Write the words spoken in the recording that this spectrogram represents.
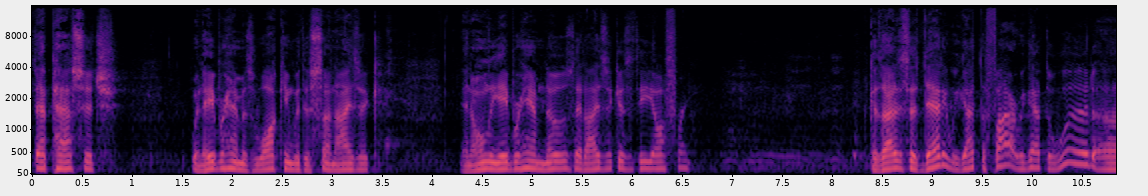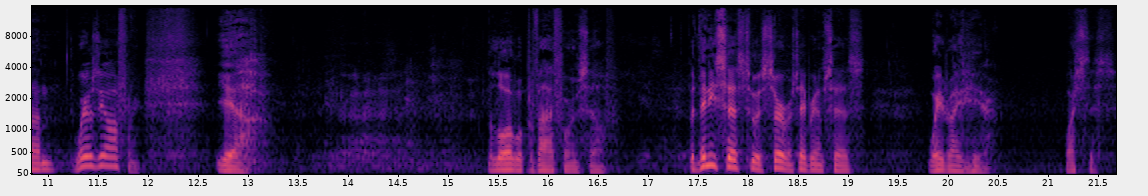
that passage when Abraham is walking with his son Isaac, and only Abraham knows that Isaac is the offering? Because Isaac says, Daddy, we got the fire, we got the wood. Um, where's the offering? Yeah. The Lord will provide for himself. But then he says to his servants, Abraham says, Wait right here. Watch this.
